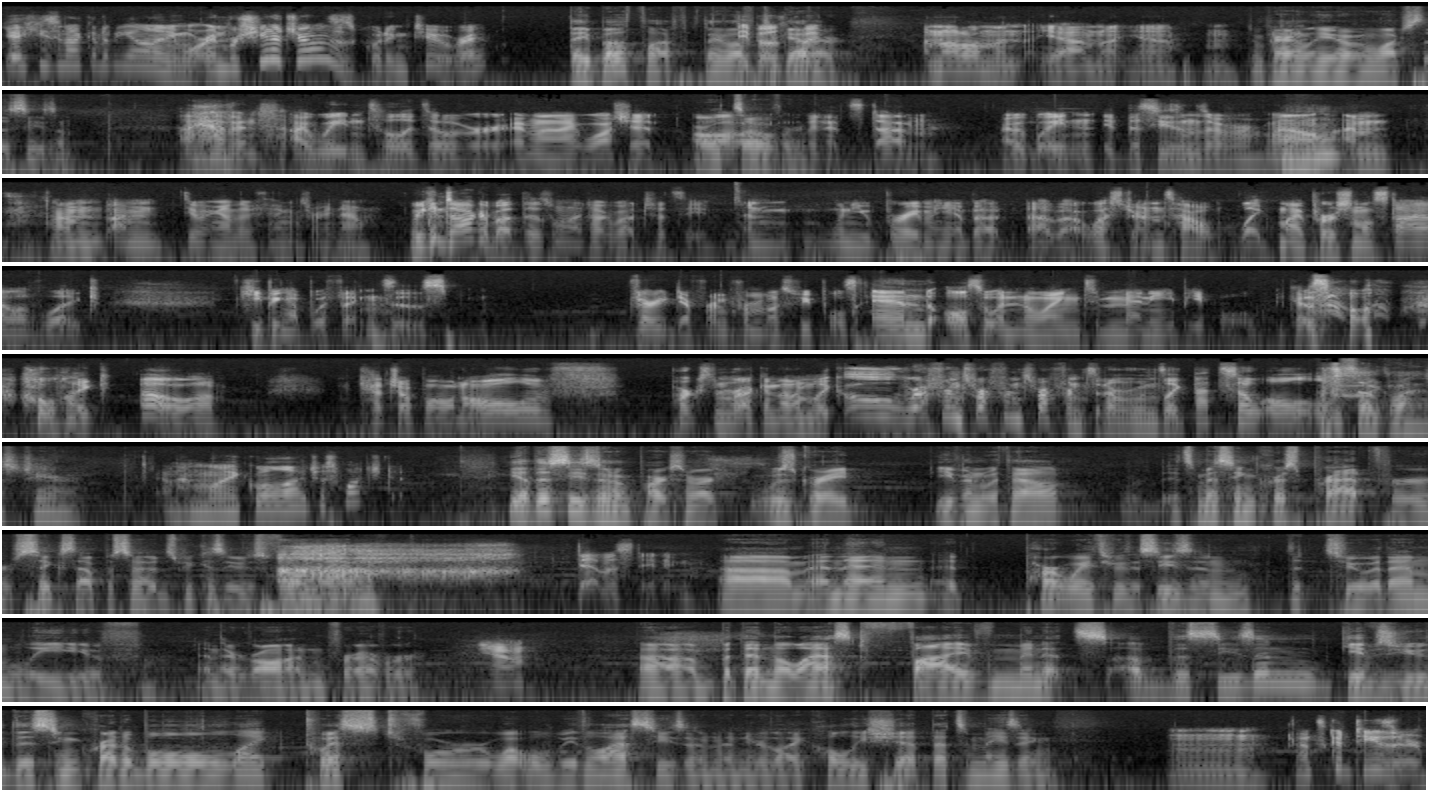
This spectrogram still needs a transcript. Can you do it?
yeah, he's not gonna be on anymore. And Rashida Jones is quitting too, right? They both left. They left both together. quit. I'm not on the. Yeah, I'm not. Yeah. mm. Apparently, you haven't watched this season. I haven't. I wait until it's over and then I watch it all it's over. when it's done. I wait. The season's over. Well, Mhm. I'm, I'm, I'm doing other things right now. We can talk about this when I talk about Tootsie, and when you berate me about about westerns, how like my personal style of like keeping up with things is very different from most people's, and also annoying to many people because I'll, like, oh, uh, catch up on all of Parks and Rec, and then I'm like, oh, reference, reference, reference, and everyone's like, that's so old, It's like last year. and I'm like, well, I just watched it. Yeah, this season of Parks and Rec was great, even without. It's missing Chris Pratt for six episodes because he was filming. Devastating. um, and then at, partway through the season, the two of them leave and they're gone forever. Yeah. Um, but then the last five minutes of the season gives you this incredible like twist for what will be the last season, and you're like, "Holy shit, that's amazing!" Mm, that's a good teaser.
